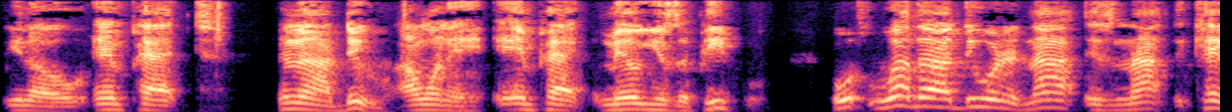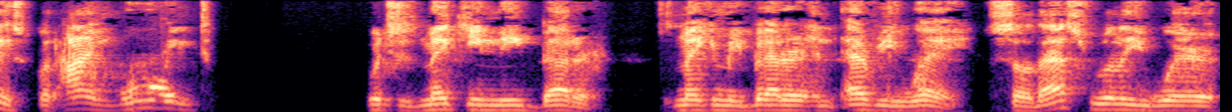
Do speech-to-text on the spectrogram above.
you know, impact, and I do. I want to impact millions of people whether I do it or not is not the case, but I'm moving, to, which is making me better. It's making me better in every way. So that's really where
